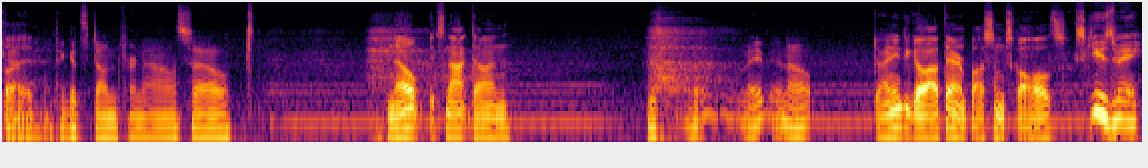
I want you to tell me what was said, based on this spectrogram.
but Okay, I think it's done for now. So nope, it's not done. uh, maybe no. Do I need to go out there and bust some skulls? Excuse me.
